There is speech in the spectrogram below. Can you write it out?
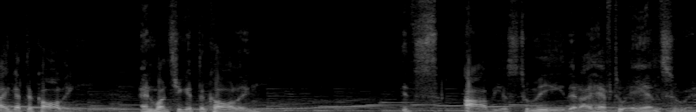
I get the calling. And once you get the calling, it's obvious to me that I have to answer it.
